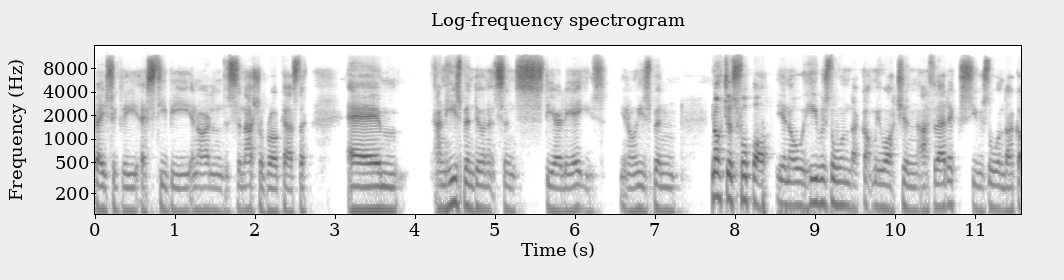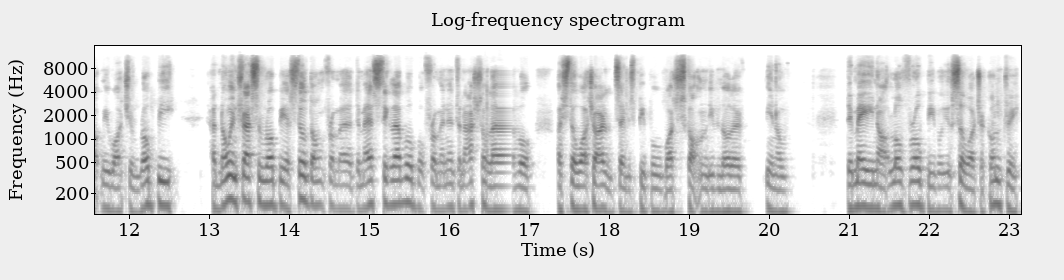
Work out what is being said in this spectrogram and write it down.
basically STV in Ireland. It's the national broadcaster, um, and he's been doing it since the early '80s. You know, he's been not just football. You know, he was the one that got me watching athletics. He was the one that got me watching rugby had no interest in rugby. I still don't from a domestic level, but from an international level, I still watch Ireland, same as people watch Scotland, even though they're, you know, they may not love rugby, but you still watch a country.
